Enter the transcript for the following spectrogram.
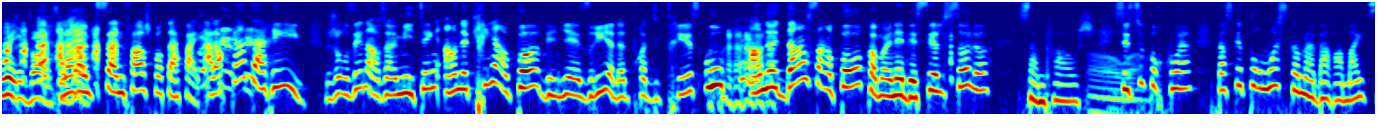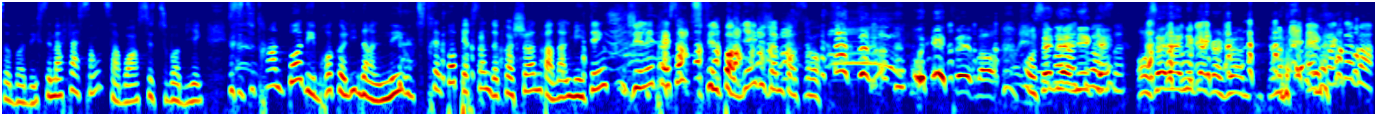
oui. Bon, Alors, bon. un petit Ça me fâche pour ta fête. Alors, quand t'arrives, José, dans un meeting, en ne criant pas des niaiseries à notre productrice ou en ne dansant pas comme un imbécile, ça, là, ça me fâche. Oh, Sais-tu pourquoi? Parce que pour moi, c'est comme un baromètre, ça, buddy. C'est ma façon de savoir si tu vas bien. Si tu te rends pas des brocolis dans le nez ou tu traites pas personne de cochonne pendant le meeting, j'ai l'impression que tu files pas bien puis j'aime pas ça. Oui, c'est bon. On salue Annick, hein? ça. On salue Annick la cochonne. Exactement.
